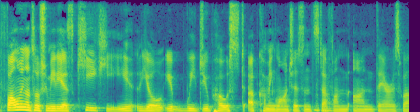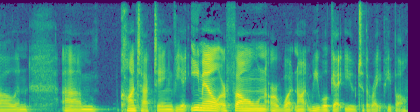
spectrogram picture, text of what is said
Following on social media is key. Key. You'll you, we do post upcoming launches and stuff mm-hmm. on on there as well, and um, contacting via email or phone or whatnot. We will get you to the right people.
